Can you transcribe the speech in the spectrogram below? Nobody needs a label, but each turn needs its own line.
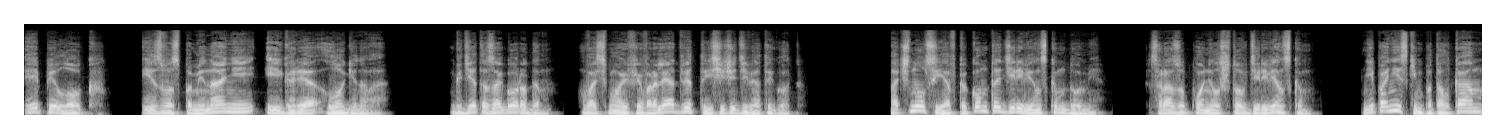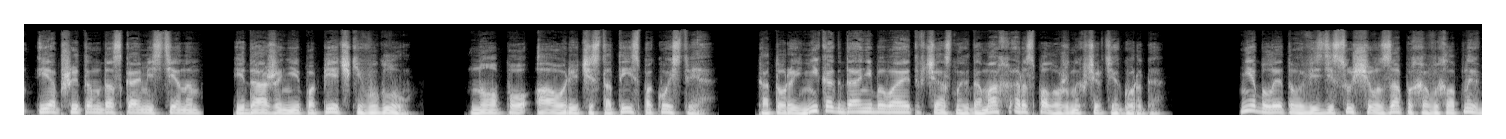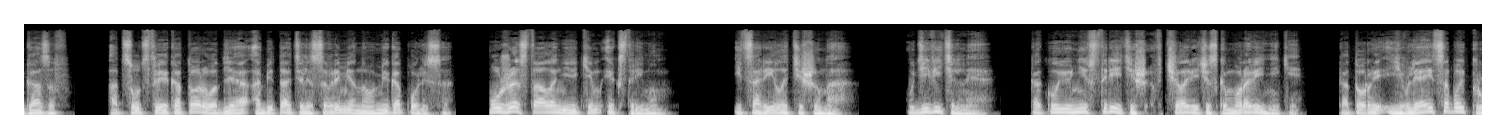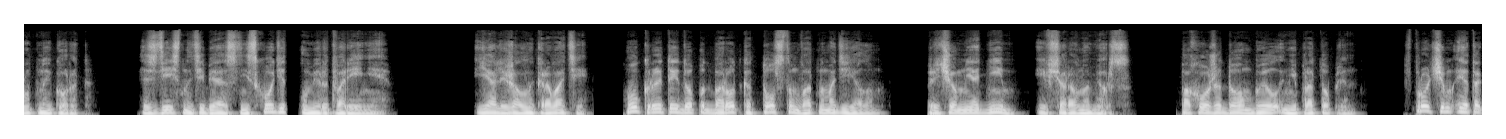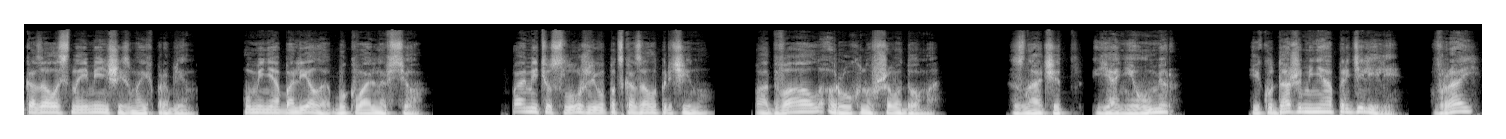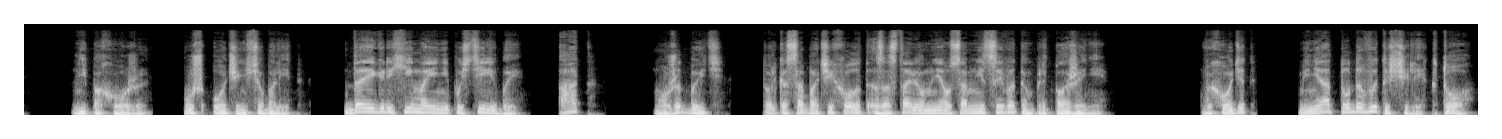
Эпилог из воспоминаний Игоря Логинова. Где-то за городом. 8 февраля 2009 год. Очнулся я в каком-то деревенском доме. Сразу понял, что в деревенском. Не по низким потолкам и обшитым досками стенам, и даже не по печке в углу, но по ауре чистоты и спокойствия, который никогда не бывает в частных домах, расположенных в черте города. Не было этого вездесущего запаха выхлопных газов, отсутствие которого для обитателя современного мегаполиса уже стало неким экстримом. И царила тишина. Удивительная, какую не встретишь в человеческом муравейнике, который является собой крупный город. Здесь на тебя снисходит умиротворение. Я лежал на кровати, укрытый до подбородка толстым ватным одеялом, причем не одним, и все равно мерз. Похоже, дом был не протоплен. Впрочем, это казалось наименьшей из моих проблем. У меня болело буквально все. Память услужливо подсказала причину. Подвал рухнувшего дома. Значит, я не умер? И куда же меня определили? В рай? Не похоже. Уж очень все болит. Да и грехи мои не пустили бы. Ад? Может быть. Только собачий холод заставил меня усомниться и в этом предположении. Выходит, меня оттуда вытащили. Кто?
